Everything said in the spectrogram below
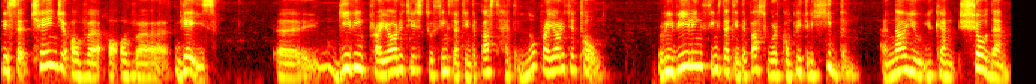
this uh, change of, uh, of uh, gaze uh, giving priorities to things that in the past had no priority at all, revealing things that in the past were completely hidden. And now you, you can show them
